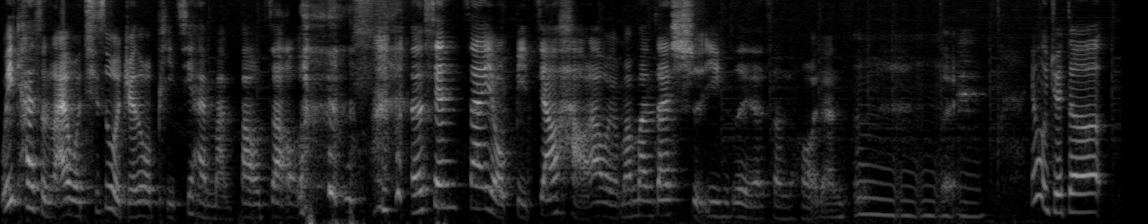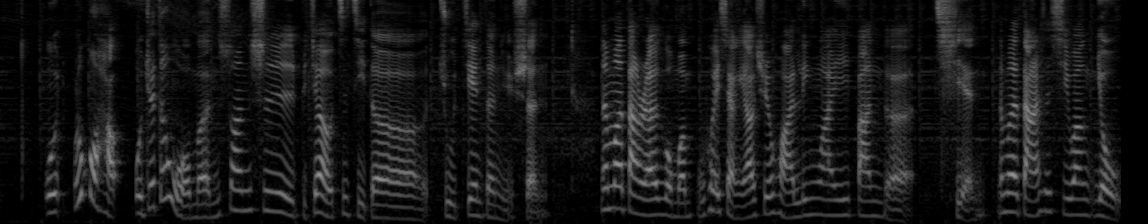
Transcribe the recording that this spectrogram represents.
我一开始来，我其实我觉得我脾气还蛮暴躁的，可 是现在有比较好啦，我有慢慢在适应自己的生活这样子，嗯嗯嗯，对，因为我觉得。我如果好，我觉得我们算是比较有自己的主见的女生。那么当然，我们不会想要去花另外一半的钱。那么当然是希望有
